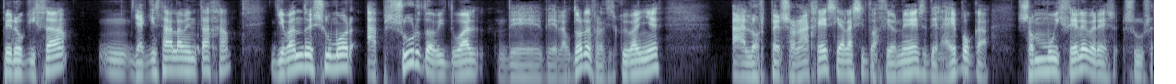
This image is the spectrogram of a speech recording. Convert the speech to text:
pero quizá, mm, y aquí está la ventaja, llevando ese humor absurdo habitual del autor, de Francisco Ibáñez, a los personajes y a las situaciones de la época. Son muy célebres sus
